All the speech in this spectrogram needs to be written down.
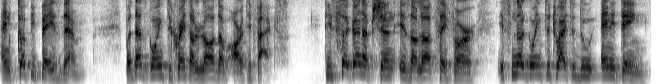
and copy-paste them. But that's going to create a lot of artifacts. The second option is a lot safer. It's not going to try to do anything.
